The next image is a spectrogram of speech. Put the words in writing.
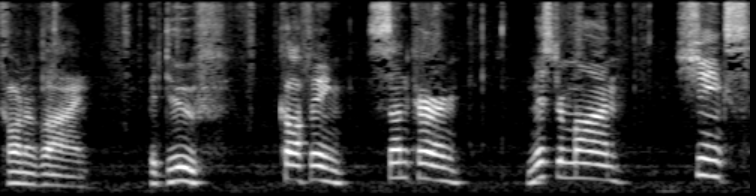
Carnivine. Bidoof. Koffing. Sunkern. Mr. Mime. Shinx.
